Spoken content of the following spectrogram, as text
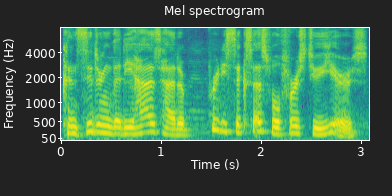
considering that he has had a pretty successful first two years?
